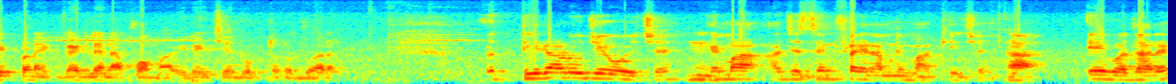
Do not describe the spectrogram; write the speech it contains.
એ પણ એક ગાઈડલાઈન આપવામાં આવી રહી છે ડોક્ટરો દ્વારા. તિરાડો જે હોય છે. એમાં આજે સેન્ફ્લાઈ નામની માખી છે હા. એ વધારે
